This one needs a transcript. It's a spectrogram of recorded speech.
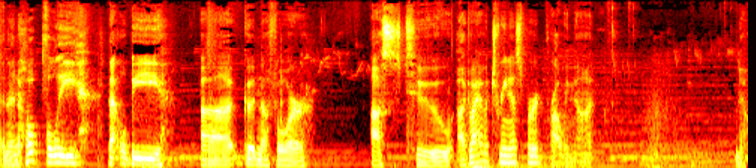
And then hopefully that will be uh, good enough for us to. Uh, do I have a tree nest bird? Probably not. No.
